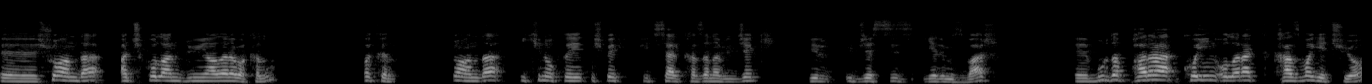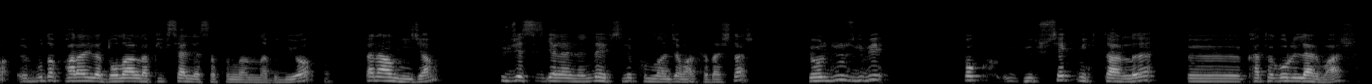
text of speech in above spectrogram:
Ee, şu anda açık olan dünyalara bakalım. Bakın şu anda 2.75 piksel kazanabilecek bir ücretsiz yerimiz var. Ee, burada para coin olarak kazma geçiyor. Ee, bu da parayla, dolarla, pikselle satın alınabiliyor. Ben almayacağım. Ücretsiz gelenlerin de hepsini kullanacağım arkadaşlar. Gördüğünüz gibi çok yüksek miktarlı e, kategoriler var.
